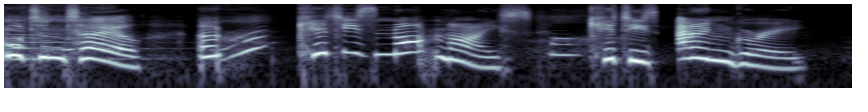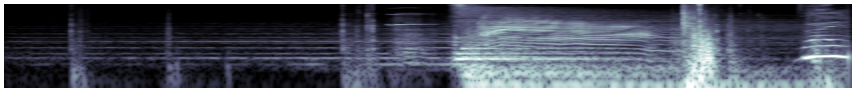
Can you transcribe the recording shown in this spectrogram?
Cottontail. Uh, Kitty's not nice. Kitty's angry. we'll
